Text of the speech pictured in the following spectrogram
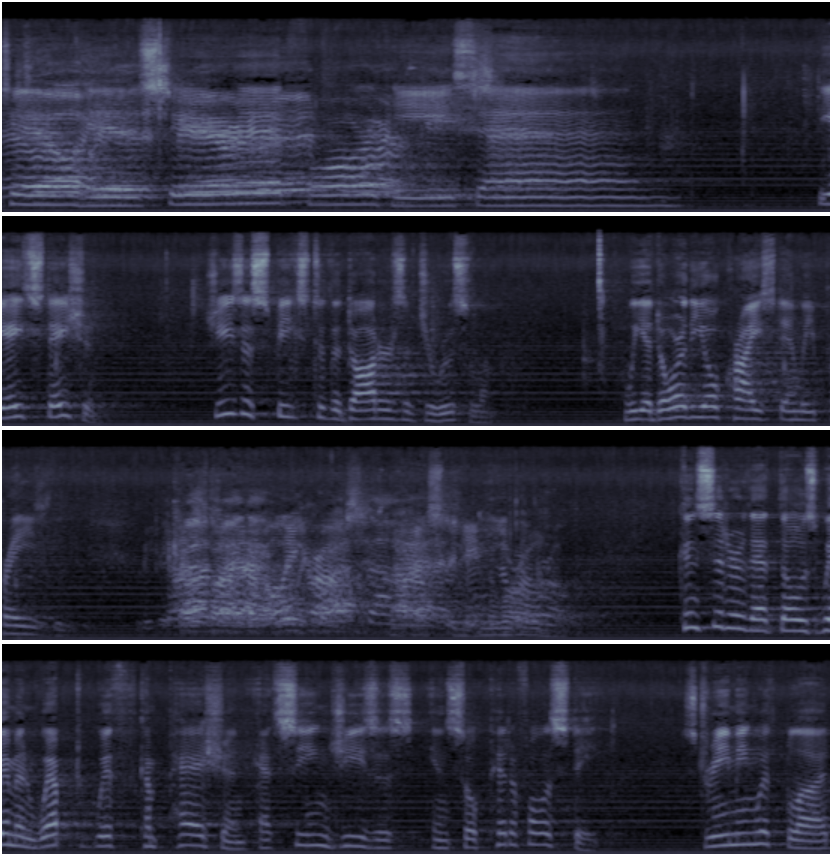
till his spirit forth he sent. The eighth station. Jesus speaks to the daughters of Jerusalem. We adore thee, O Christ, and we praise thee. Because by the holy cross thou hast redeemed the world. Consider that those women wept with compassion at seeing Jesus in so pitiful a state, streaming with blood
